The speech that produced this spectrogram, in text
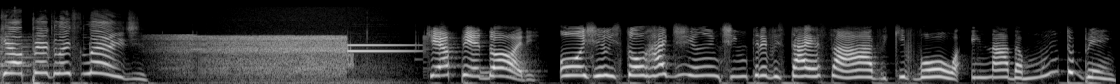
Que é a P Gleice Lady? Que é a Pedori? Hoje eu estou radiante em entrevistar essa ave que voa e nada muito bem.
